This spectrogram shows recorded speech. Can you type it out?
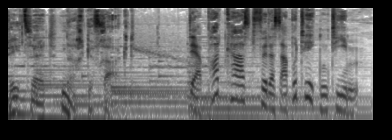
PZ nachgefragt. Der Podcast für das Apothekenteam.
